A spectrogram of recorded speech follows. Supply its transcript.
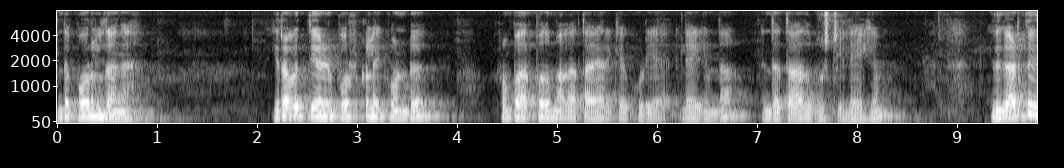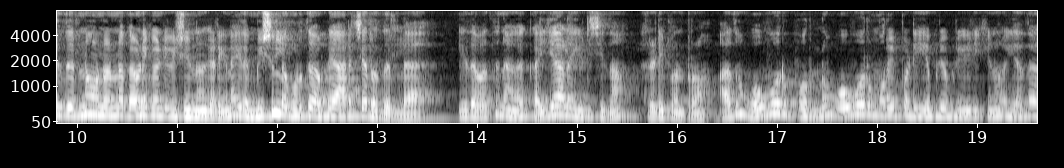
இந்த பொருள் தாங்க. இருபத்தி ஏழு பொருட்களை கொண்டு ரொம்ப அற்புதமாக தயாரிக்கக்கூடிய லேகியம் தான் இந்த தாது புஷ்டி லேகியம். இதுக்கு அடுத்து இது இன்னொன்று இன்னும் கவனிக்க வேண்டிய விஷயம் என்னன்னு கேட்டிங்கன்னா இதை மிஷினில் கொடுத்து அப்படியே அரைச்சிடுறது இல்லை இதை வந்து நாங்கள் கையால் இடித்து தான் ரெடி பண்ணுறோம் அதுவும் ஒவ்வொரு பொருளும் ஒவ்வொரு முறைப்படி எப்படி எப்படி இடிக்கணும் எதை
